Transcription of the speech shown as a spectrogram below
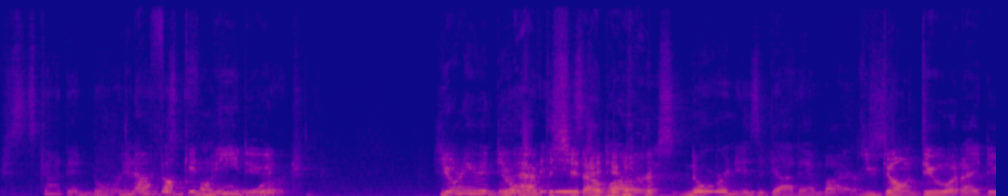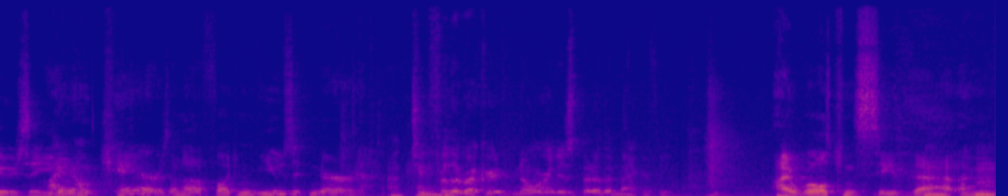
It's goddamn Norton. You're not Norton doesn't fucking me, dude. work. You don't even do Norton half the shit I do. Virus. Norton is a goddamn virus. You don't do what I do, so you I don't. don't care. I'm not a fucking music nerd. Okay. For the record, Norton is better than McAfee. I will concede that. Hmm,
